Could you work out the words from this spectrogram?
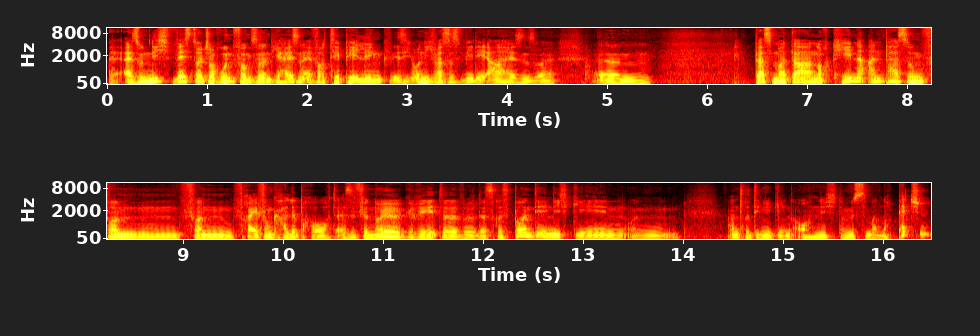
Äh, Also nicht Westdeutscher Rundfunk, sondern die heißen einfach TP-Link, weiß ich auch nicht, was das WDR heißen soll. Ähm, dass man da noch keine Anpassung von, von Freifunk Halle braucht. Also für neue Geräte würde das Responde nicht gehen und andere Dinge gehen auch nicht. Da müsste man noch patchen.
